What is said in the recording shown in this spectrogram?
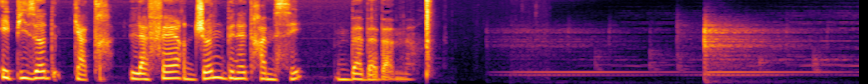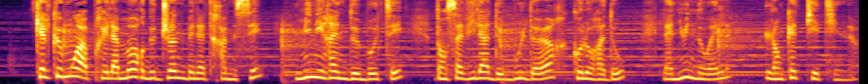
Épisode 4. L'affaire John Bennett Ramsey. Bababam. Quelques mois après la mort de John Bennett Ramsey, mini-reine de beauté, dans sa villa de Boulder, Colorado, la nuit de Noël, l'enquête piétine.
